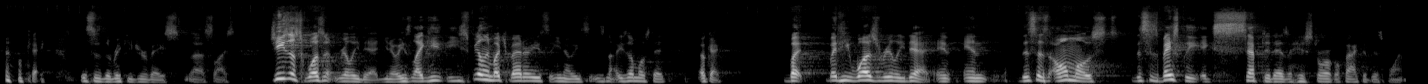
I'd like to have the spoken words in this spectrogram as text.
okay, this is the Ricky Gervais uh, slice. Jesus wasn't really dead. You know, he's like he, he's feeling much better. He's you know he's he's, not, he's almost dead. Okay, but but he was really dead, and and this is almost, this is basically accepted as a historical fact at this point.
